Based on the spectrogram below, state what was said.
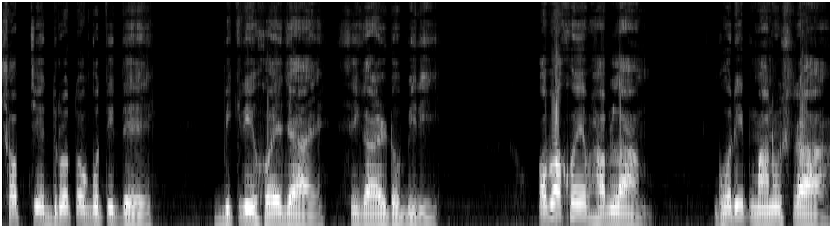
সবচেয়ে দ্রুত গতিতে বিক্রি হয়ে যায় সিগারেট ও বিড়ি। অবাক হয়ে ভাবলাম গরিব মানুষরা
